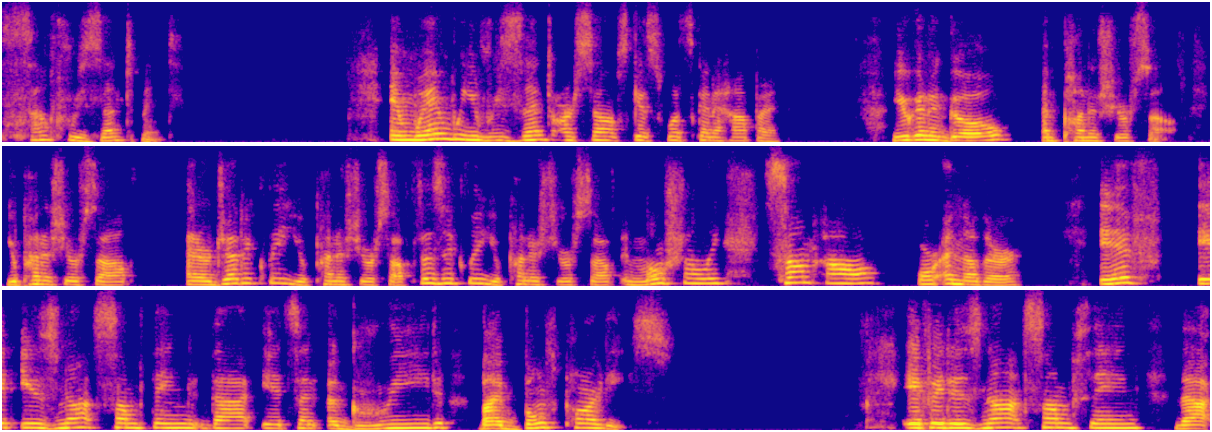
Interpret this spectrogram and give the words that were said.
self resentment. And when we resent ourselves, guess what's going to happen? You're going to go and punish yourself. You punish yourself energetically, you punish yourself physically, you punish yourself emotionally, somehow or another. If it is not something that it's an agreed by both parties. If it is not something that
